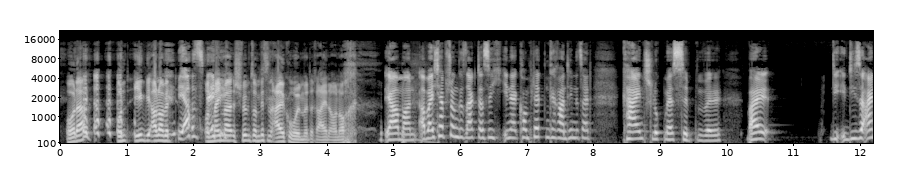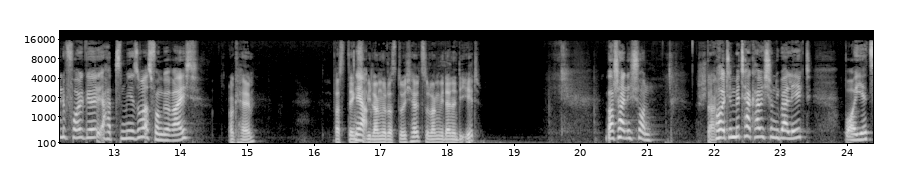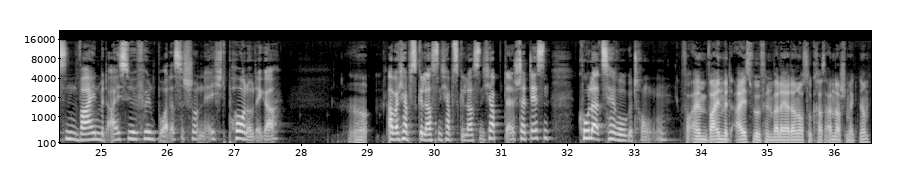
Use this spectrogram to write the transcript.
Oder? Und irgendwie auch noch mit. Ja, Und manchmal schwimmt so ein bisschen Alkohol mit rein auch noch. Ja, Mann. Aber ich habe schon gesagt, dass ich in der kompletten Quarantänezeit keinen Schluck mehr sippen will. Weil die, diese eine Folge hat mir sowas von gereicht. Okay. Was denkst Ja. du, wie lange du das durchhältst? So lange wie deine Diät? Wahrscheinlich schon. Stark. Heute Mittag habe ich schon überlegt, boah, jetzt ein Wein mit Eiswürfeln, boah, das ist schon echt Porno, Digga. Ja. Aber ich hab's gelassen, ich hab's gelassen. Ich hab äh, stattdessen Cola Zero getrunken. Vor allem Wein mit Eiswürfeln, weil er ja dann auch so krass anders schmeckt, ne?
